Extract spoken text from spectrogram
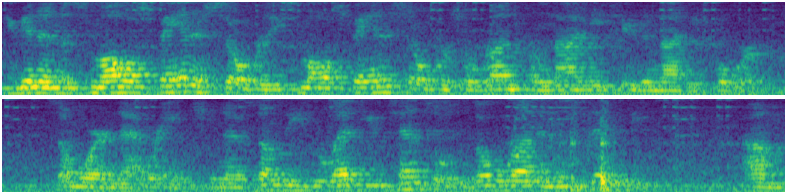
You get into small Spanish silver, these small Spanish silvers will run from ninety-two to ninety-four, somewhere in that range. You know, some of these lead utensils, they'll run in the sixties. Um,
